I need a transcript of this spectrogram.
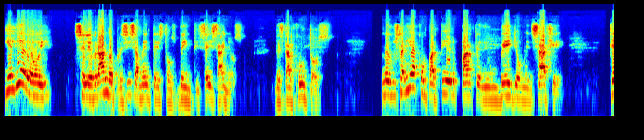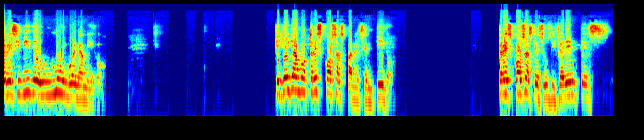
Y el día de hoy celebrando precisamente estos 26 años de estar juntos, me gustaría compartir parte de un bello mensaje que recibí de un muy buen amigo, que yo llamo tres cosas para el sentido, tres cosas que sus diferentes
